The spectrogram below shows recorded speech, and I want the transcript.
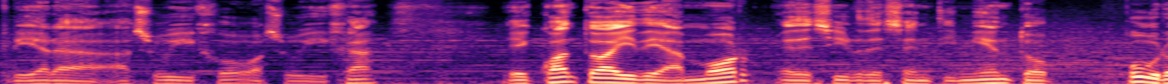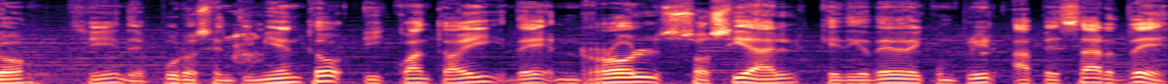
criar a, su hijo o a su hija, eh, ¿cuánto hay de amor, es decir, de sentimiento puro, ¿sí? de puro sentimiento, y cuánto hay de rol social que debe cumplir a pesar de...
